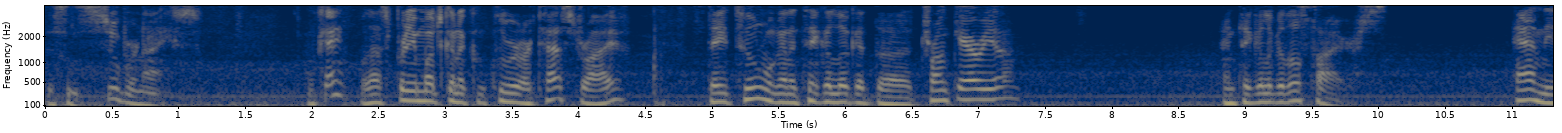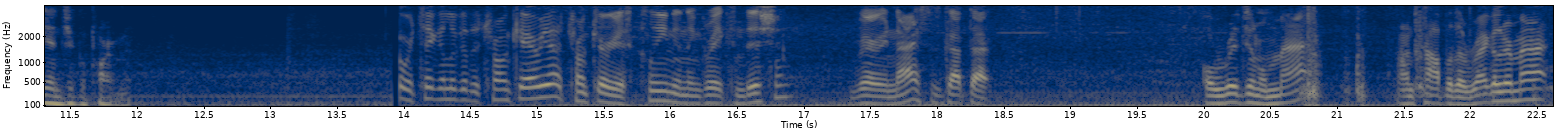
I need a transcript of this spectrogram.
This is super nice. Okay, well that's pretty much going to conclude our test drive. Stay tuned. We're going to take a look at the trunk area and take a look at those tires and the engine compartment. We're taking a look at the trunk area. Trunk area is clean and in great condition. Very nice. It's got that original mat on top of the regular mat.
